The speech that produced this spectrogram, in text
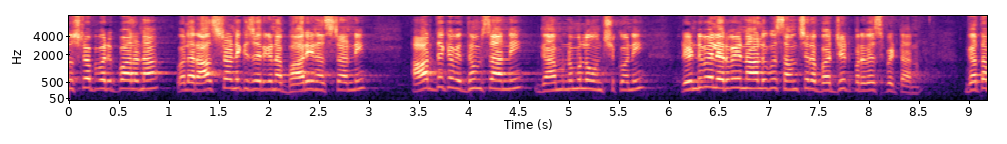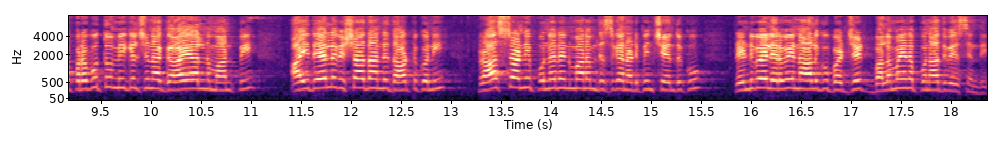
దుష్ట పరిపాలన వాళ్ళ రాష్ట్రానికి జరిగిన భారీ నష్టాన్ని ఆర్థిక విధ్వంసాన్ని గమనంలో ఉంచుకొని రెండు వేల ఇరవై నాలుగు సంవత్సర బడ్జెట్ ప్రవేశపెట్టాను. గత ప్రభుత్వం మిగిల్చిన గాయాలను మాన్పి ఐదేళ్ళ విషాదాన్ని దాటుకొని రాష్ట్రాన్ని పునర్నిర్మాణం దిశగా నడిపించేందుకు రెండు వేల ఇరవై నాలుగు బడ్జెట్ బలమైన పునాది వేసింది.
